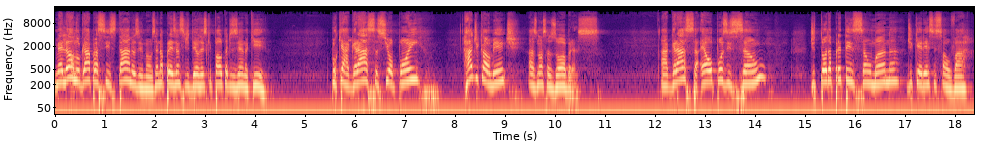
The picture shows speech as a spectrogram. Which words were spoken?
Melhor lugar para se estar, meus irmãos, é na presença de Deus. É isso que Paulo está dizendo aqui. Porque a graça se opõe radicalmente às nossas obras. A graça é a oposição de toda pretensão humana de querer se salvar.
